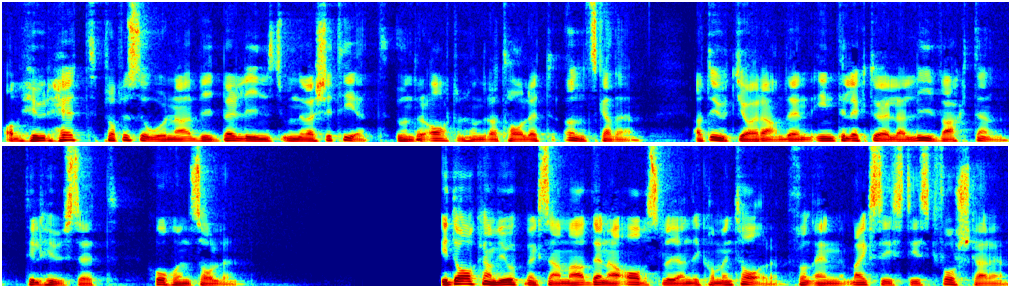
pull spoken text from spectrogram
av hur hett professorerna vid Berlins universitet under 1800-talet önskade att utgöra den intellektuella livvakten till huset Hohenzollern. Idag kan vi uppmärksamma denna avslöjande kommentar från en marxistisk forskare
